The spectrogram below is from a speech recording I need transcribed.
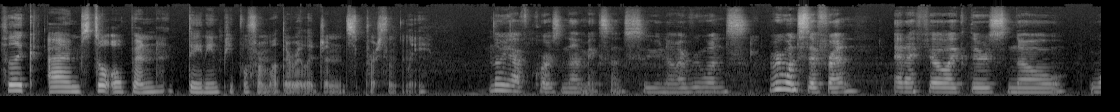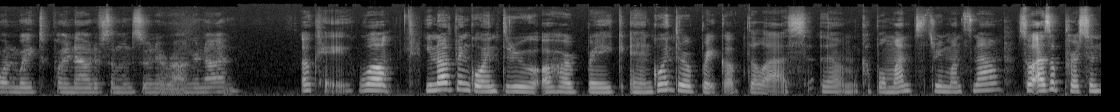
I feel like I'm still open dating people from other religions personally. No, yeah, of course, and that makes sense. So you know, everyone's everyone's different, and I feel like there's no one way to point out if someone's doing it wrong or not. Okay, well, you know, I've been going through a heartbreak and going through a breakup the last um, couple months, three months now. So, as a person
